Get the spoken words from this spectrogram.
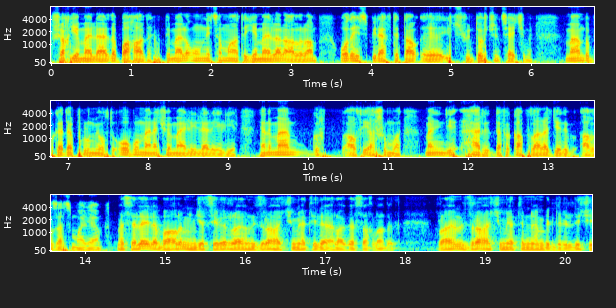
Uşaq yeməkləri də bahadır. Deməli 10 neçə manata yeməklər alıram. O da heç bir həftə 3 e, gün, 4 gün çəkmir. Mənim də bu qədər pulum yoxdur. O bu mənə köməkliklər eləyir. Yəni mənim 46 yaşım var. Mən indi hər dəfə qapılara gedib ağız açmalıyam. Məsələ ilə bağlı Mingəçevir rayon icra hakimiyyəti ilə əlaqə saxladıq. Rayon icra hakimiyyətindən bildirildi ki,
